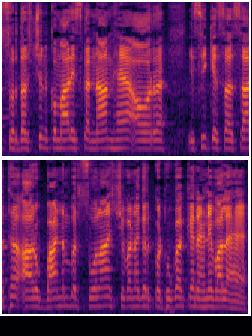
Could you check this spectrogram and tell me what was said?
सुरदर्शन कुमार इसका नाम है और इसी के साथ साथ आरोप बार नंबर 16 शिवानगर कठुगा के रहने वाला है।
